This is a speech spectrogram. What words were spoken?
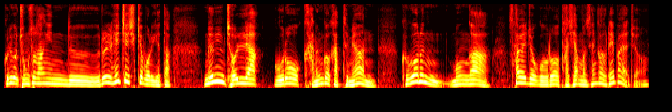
그리고 중소상인들을 해체시켜 버리겠다는 전략으로 가는 것 같으면 그거는 뭔가 사회적으로 다시 한번 생각을 해봐야죠.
